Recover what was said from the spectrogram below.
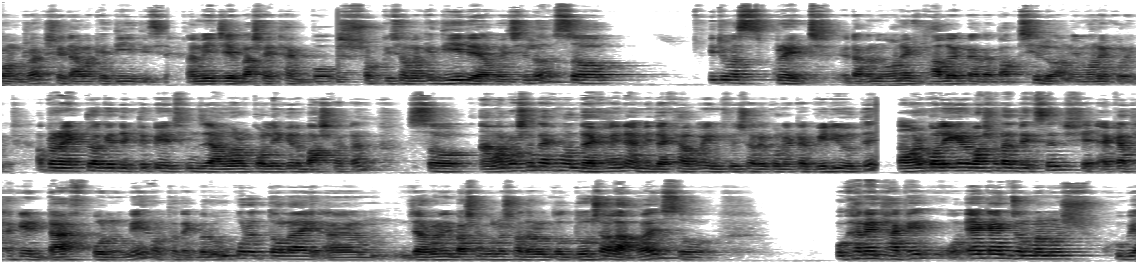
কন্ট্রাক্ট সেটা আমাকে দিয়ে দিছে। আমি যে বাসায় থাকব, সবকিছু আমাকে দিয়ে দেওয়া হয়েছিল। সো ইট ওয়াজ গ্রেট এটা মানে অনেক ভালো একটা ব্যাপার ছিল, আমি মনে করি। আপনারা একটু আগে দেখতে পেয়েছেন যে আমার কলিগের বাসাটা। সো আমার বাসাটা এখন দেখাই না আমি দেখাবো ইন ফিউচারে কোনো একটা ভিডিওতে আমার কলিগের বাসাটা দেখছেন, সে একা থাকে ডাক পনুঙে অর্থাৎ একবার উপরের তলায় জার্মানির বাসাগুলো সাধারণত দোচালা হয়। সো ওখানে থাকে। ও এক একজন মানুষ খুবই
